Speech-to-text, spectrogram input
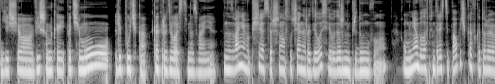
еще вишенкой, почему липучка? Как родилось это название? Название вообще совершенно случайно родилось, я его даже не придумывала. У меня была в Пинтересте папочка, в которой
